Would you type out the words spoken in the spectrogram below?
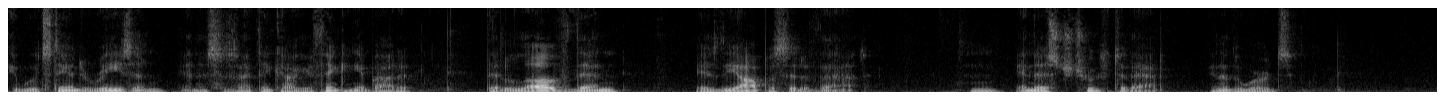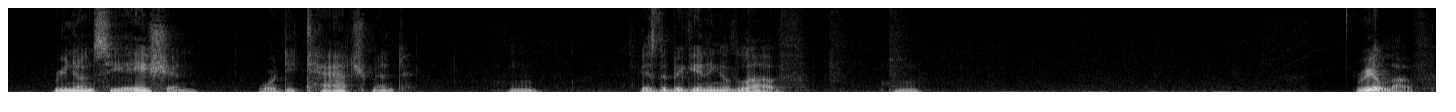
it would stand to reason, and this is, I think, how you're thinking about it, that love then is the opposite of that. Hmm? And there's truth to that. In other words, renunciation or detachment hmm, is the beginning of love. Hmm. Real love.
